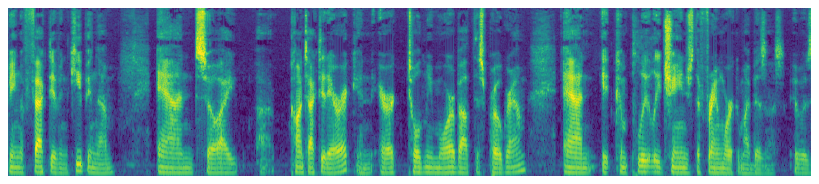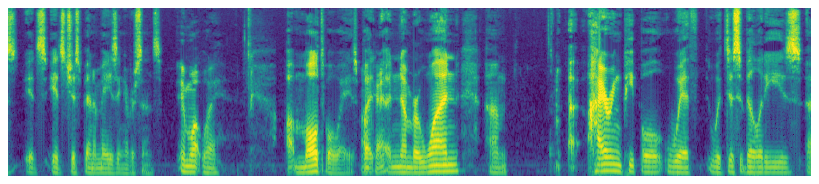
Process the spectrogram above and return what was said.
being effective in keeping them. And so I uh, contacted Eric, and Eric told me more about this program, and it completely changed the framework of my business. It was it's it's just been amazing ever since. In what way? Uh, multiple ways, but Okay. uh, number one, um, uh, hiring people with with disabilities uh,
